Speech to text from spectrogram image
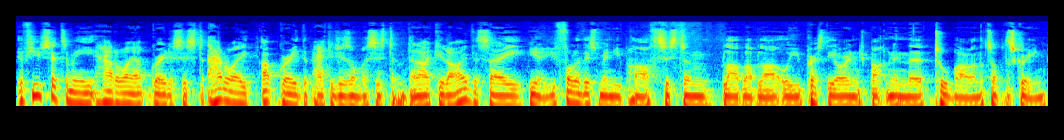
If you said to me, "How do I upgrade a system? How do I upgrade the packages on my system?" Then I could either say, you know, you follow this menu path, system, blah blah blah, or you press the orange button in the toolbar on the top of the screen,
